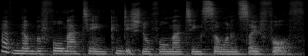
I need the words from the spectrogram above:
I have number formatting, conditional formatting, so on and so forth.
